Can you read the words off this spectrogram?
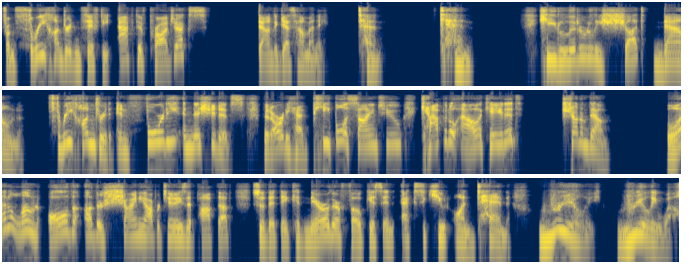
from 350 active projects down to guess how many? 10. 10. He literally shut down 340 initiatives that already had people assigned to, capital allocated, shut them down let alone all the other shiny opportunities that popped up so that they could narrow their focus and execute on 10 really, really well.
